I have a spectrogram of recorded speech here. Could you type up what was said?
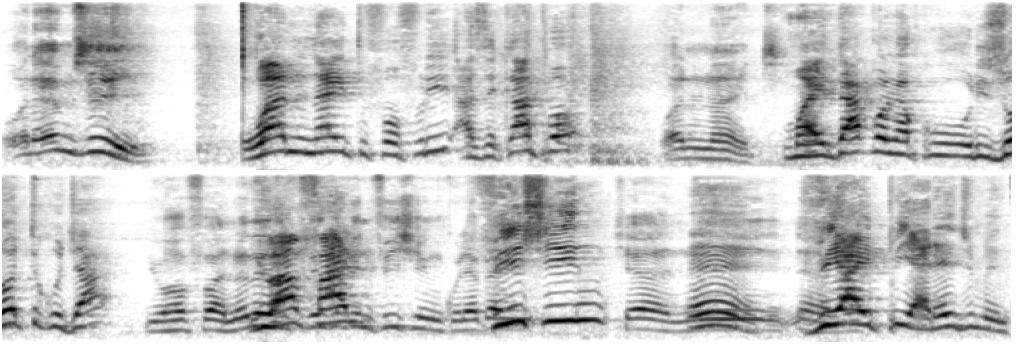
One MC. one night for free as a couple One night. mwaendako na ku resort kuja You have fun. You have fun. fishing kuleka fishing Sure, ni- eh, yeah. vip arrangement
